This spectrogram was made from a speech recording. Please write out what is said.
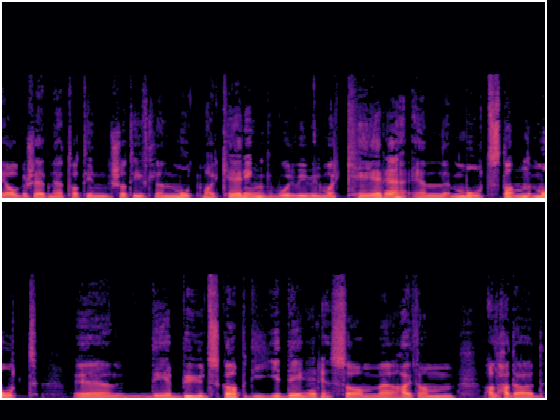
i all beskjedenhet tatt initiativ til en motmarkering, hvor vi vil markere en motstand mot Eh, det budskap, de ideer, som eh, Haitham al-Haddad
